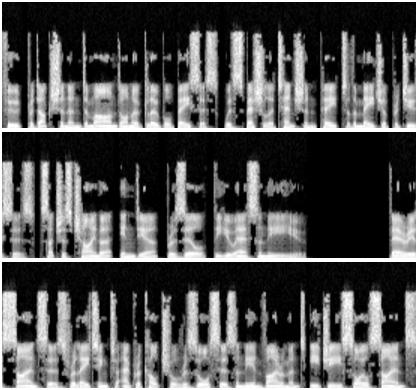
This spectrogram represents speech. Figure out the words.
food production and demand on a global basis, with special attention paid to the major producers, such as China, India, Brazil, the US and the EU various sciences relating to agricultural resources and the environment e.g. soil science,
